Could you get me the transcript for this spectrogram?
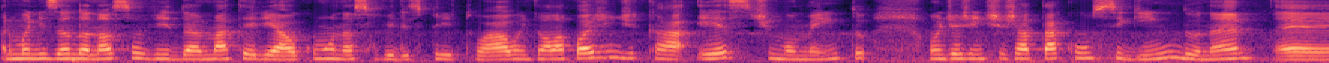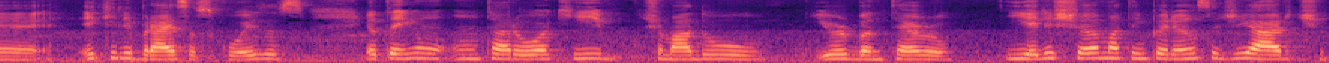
harmonizando a nossa vida material com a nossa vida espiritual. Então, ela pode indicar este momento onde a gente já está conseguindo, né? É, equilibrar essas coisas. Eu tenho um tarô aqui chamado Urban Tarot, e ele chama a temperança de arte.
